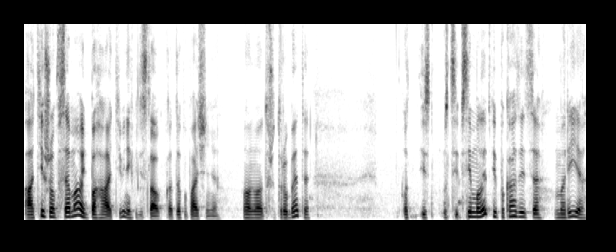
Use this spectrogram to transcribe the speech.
А ті, що все мають багаті, він їх відіслав. До побачення. Вам треба щось робити. От і с- в цій молитві показується Марія,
